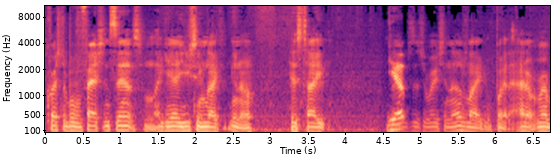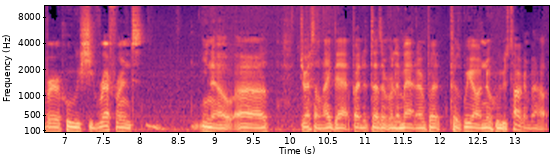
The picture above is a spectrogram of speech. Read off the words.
questionable fashion sense. I'm like, yeah, you seem like you know his type yep situation. I was like, but I don't remember who she referenced, you know, uh, dressing like that. But it doesn't really matter. But because we all knew who he was talking about,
